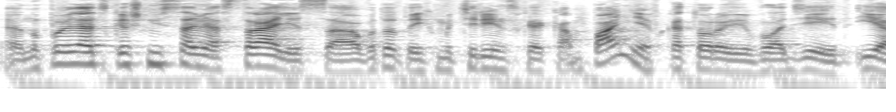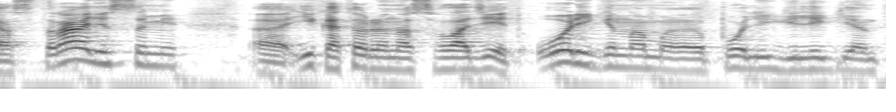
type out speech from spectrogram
Э, ну, появляются, конечно, не сами астралисы, а вот эта их материнская компания, в которой владеет и астралисами, э, и которая у нас владеет Оригином э, по Лиге Легенд.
